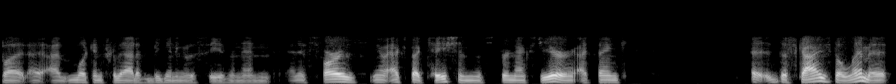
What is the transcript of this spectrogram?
but I, am looking for that at the beginning of the season. And and as far as you know expectations for next year, I think the sky's the limit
